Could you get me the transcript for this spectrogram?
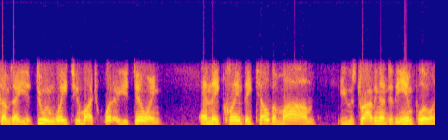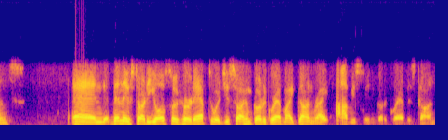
comes out, you're doing way too much. What are you doing? And they claim they tell the mom he was driving under the influence. And then they started. You also heard afterwards. You saw him go to grab my gun, right? Obviously, he didn't go to grab his gun.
